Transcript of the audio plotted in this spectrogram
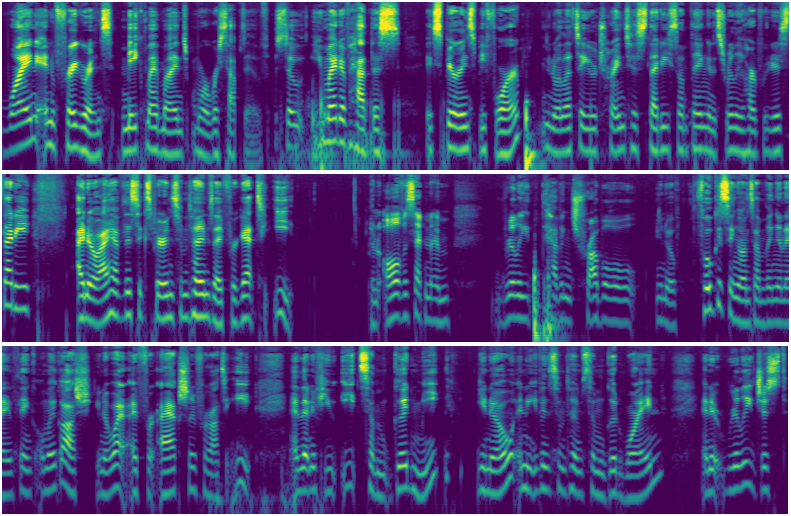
wine and fragrance make my mind more receptive. So you might have had this experience before. You know, let's say you're trying to study something and it's really hard for you to study. I know I have this experience sometimes I forget to eat. And all of a sudden I'm really having trouble, you know, focusing on something and I think, "Oh my gosh, you know what? I for I actually forgot to eat." And then if you eat some good meat, you know, and even sometimes some good wine, and it really just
